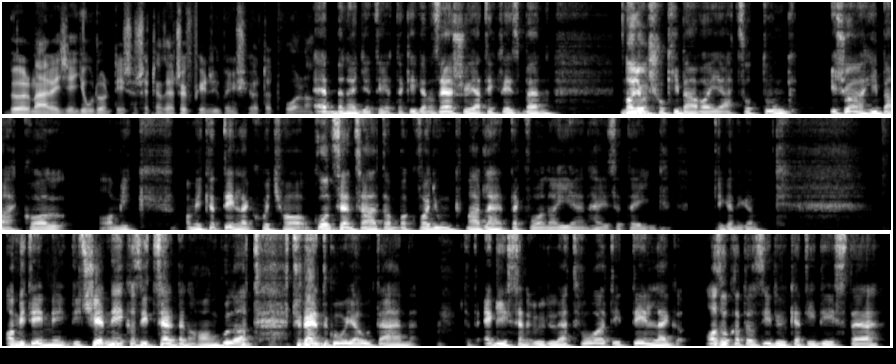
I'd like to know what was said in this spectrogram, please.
ből már egy, egy jó döntés esetén az első fél időben is jöhetett volna. Ebben egyetértek, igen. Az első játék részben nagyon sok hibával játszottunk, és olyan hibákkal, amik, amiket tényleg, hogyha koncentráltabbak vagyunk, már lehettek volna ilyen helyzeteink. Igen, igen. Amit én még dicsérnék, az ittszerben a hangulat. Trend gólya után tehát egészen őrület volt. Itt tényleg azokat az időket idézte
